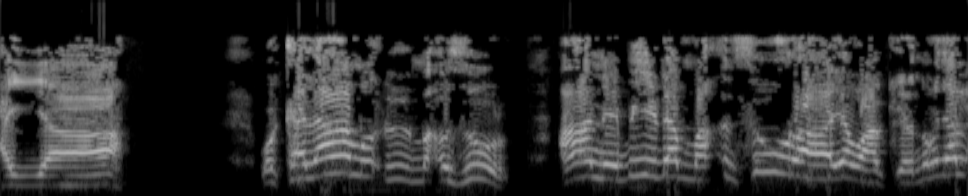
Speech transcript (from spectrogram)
ഹയ്യാ. ആ നബിയുടെ മസൂറായ വാക്കുകൾ എന്ന് പറഞ്ഞാൽ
